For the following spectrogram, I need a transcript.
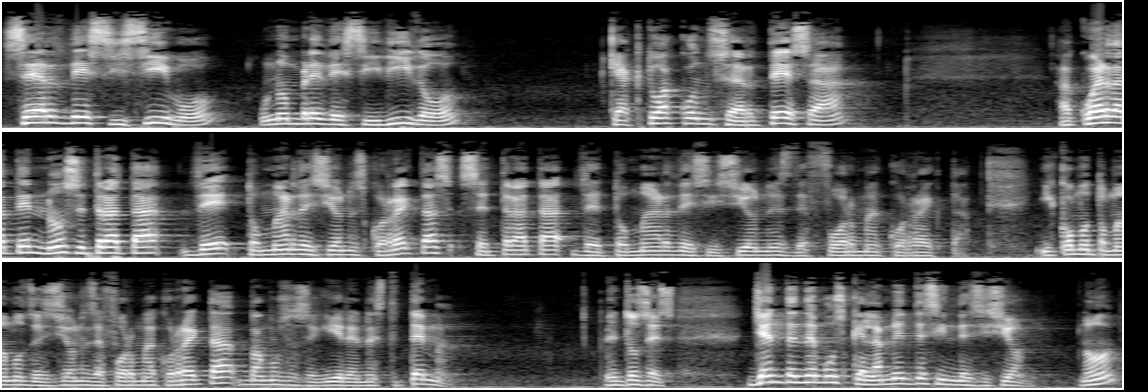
Ser decisivo, un hombre decidido, que actúa con certeza, Acuérdate, no se trata de tomar decisiones correctas, se trata de tomar decisiones de forma correcta. ¿Y cómo tomamos decisiones de forma correcta? Vamos a seguir en este tema. Entonces, ya entendemos que la mente es indecisión, ¿no?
